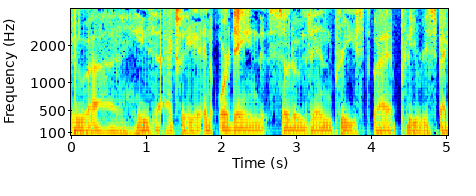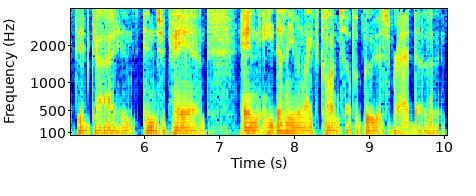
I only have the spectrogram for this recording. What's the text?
Who uh, he's actually an ordained Soto Zen priest by a pretty respected guy in, in Japan, and he doesn't even like to call himself a Buddhist. Brad doesn't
